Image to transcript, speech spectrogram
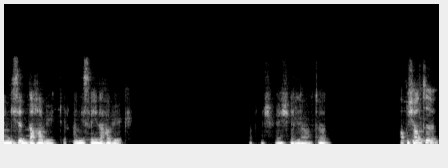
Hangisi daha büyüktür? Hangi sayı daha büyük? 65, 56, 66.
